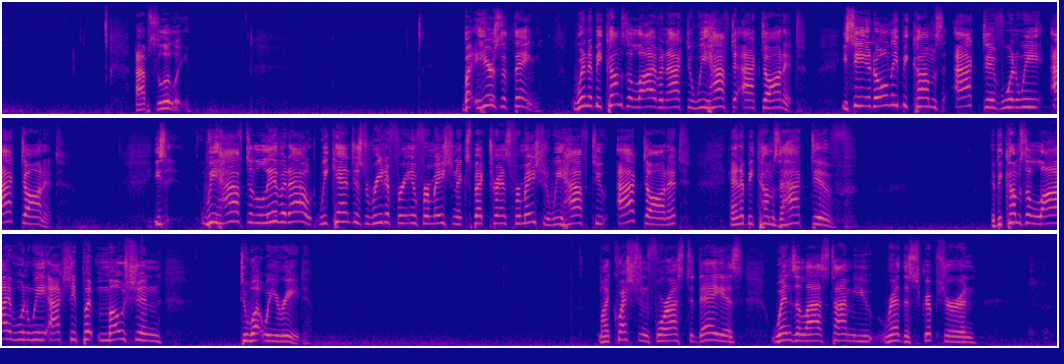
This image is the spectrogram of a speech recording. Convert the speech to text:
Absolutely. But here's the thing when it becomes alive and active, we have to act on it. You see, it only becomes active when we act on it. See, we have to live it out. We can't just read it for information, expect transformation. We have to act on it, and it becomes active. It becomes alive when we actually put motion to what we read. My question for us today is when's the last time you read the scripture and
